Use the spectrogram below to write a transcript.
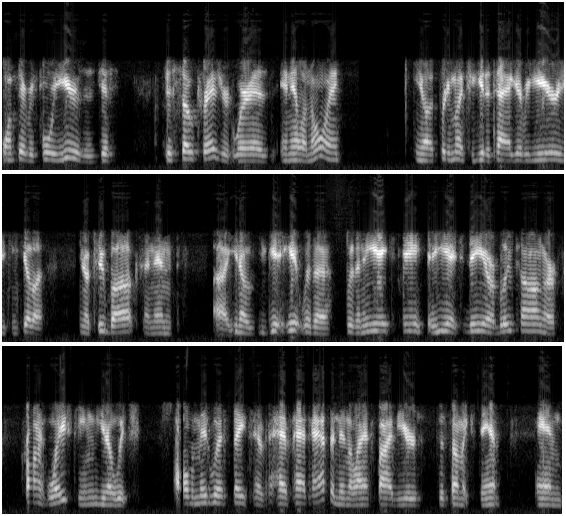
once every four years is just just so treasured. Whereas in Illinois, you know, pretty much you get a tag every year. You can kill a, you know, two bucks, and then, uh, you know, you get hit with a with an EHD, EHD or blue tongue or chronic wasting. You know, which all the Midwest states have have had happen in the last five years to some extent. And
